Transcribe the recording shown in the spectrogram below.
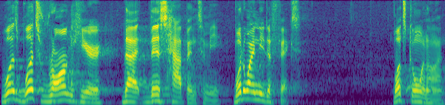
What's, what's wrong here that this happened to me? What do I need to fix? What's going on?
